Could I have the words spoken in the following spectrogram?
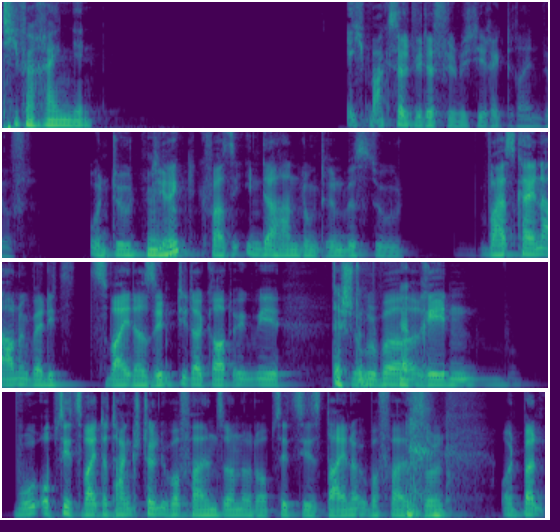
tiefer reingehen? Ich mag es halt, wie der Film mich direkt reinwirft und du mhm. direkt quasi in der Handlung drin bist. Du hast keine Ahnung, wer die zwei da sind, die da gerade irgendwie darüber ja. reden, wo, ob sie jetzt weiter Tankstellen überfallen sollen oder ob sie jetzt dieses Diner überfallen sollen. und man,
